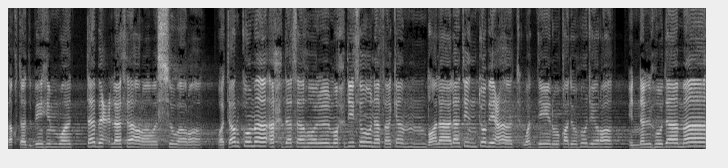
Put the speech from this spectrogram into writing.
فاقتد بهم واتبع الأثار والسورا وترك ما أحدثه المحدثون فكم ضلالة تبعت والدين قد هجرا إن الهدى ما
